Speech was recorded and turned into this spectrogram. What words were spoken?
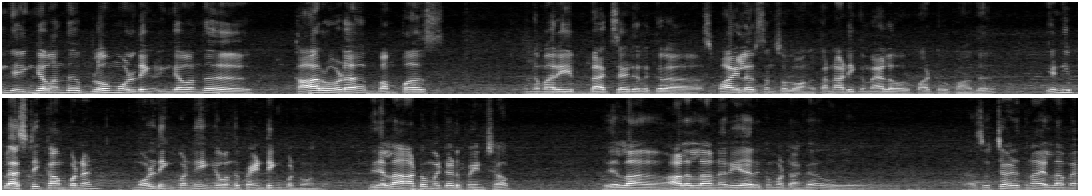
இங்கே இங்கே வந்து ப்ளோ மோல்டிங் இங்கே வந்து காரோட பம்பர்ஸ் இந்த மாதிரி பேக் சைடு இருக்கிற ஸ்பாய்லர்ஸ்னு சொல்லுவாங்க. கண்ணாடிக்கு மேலே ஒரு பாட்டு இருக்கும் அது. எனி பிளாஸ்டிக் காம்பனண்ட் மோல்டிங் பண்ணி இங்கே வந்து பெயிண்டிங் பண்ணுவாங்க. இதெல்லாம் ஆட்டோமேட்டட் பெயிண்ட் ஷாப் இதெல்லாம் ஆளெல்லாம் நிறைய இருக்க மாட்டாங்க. ஒரு சுவிட்ச் அழுத்தினா எல்லாமே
